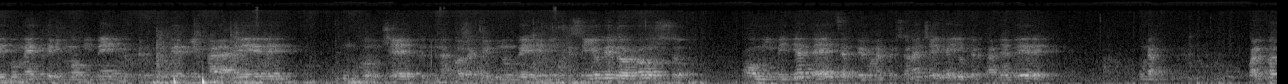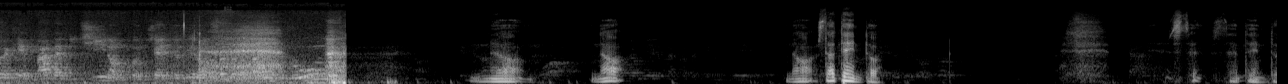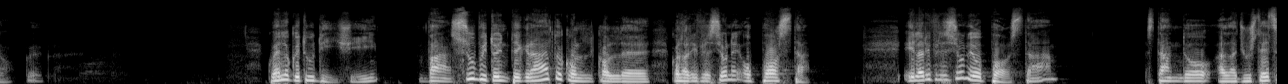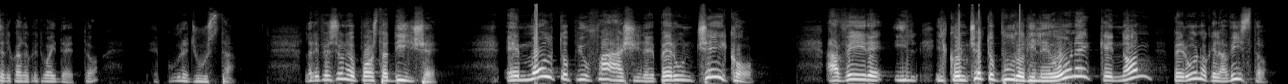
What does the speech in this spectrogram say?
devo mettere in movimento per potergli far avere un concetto di una cosa che lui non vede. Mentre se io vedo il rosso ho un'immediatezza per una persona cieca, io per fargli avere una, qualcosa che vada vicino a un concetto di rosso un zoom. No, no, no, sta attento. Sta, sta attento. Quello che tu dici va subito integrato col, col, con la riflessione opposta. E la riflessione opposta, stando alla giustezza di quello che tu hai detto, è pure giusta. La riflessione opposta dice, è molto più facile per un cieco avere il, il concetto puro di leone che non per uno che l'ha visto.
